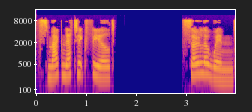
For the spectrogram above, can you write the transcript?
Earth's magnetic field. Solar wind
